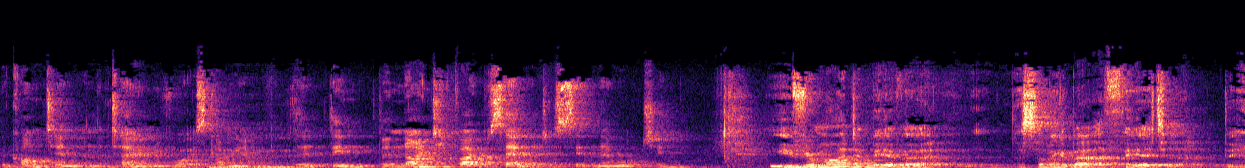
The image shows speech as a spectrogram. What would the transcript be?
the content and the tone of what is coming Mm. out. The, the, the 95% are just sitting there watching. You've reminded me of a there's something about a theatre that you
